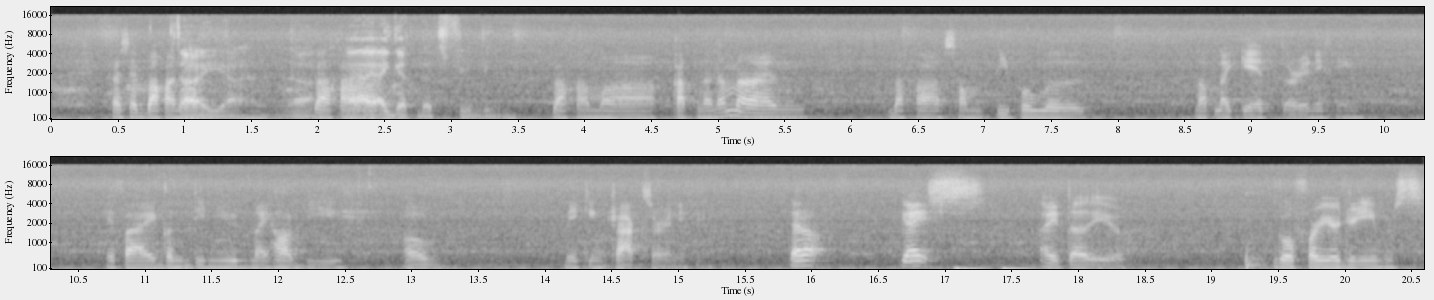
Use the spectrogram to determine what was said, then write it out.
Kasi baka na, Ah, yeah. Ah, Baka- I, I get that feeling. baka ma-cut na naman. Baka some people will not like it or anything. If I Mhm. continued my hobby of making tracks or anything. Pero, guys, I tell you, go for your dreams.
